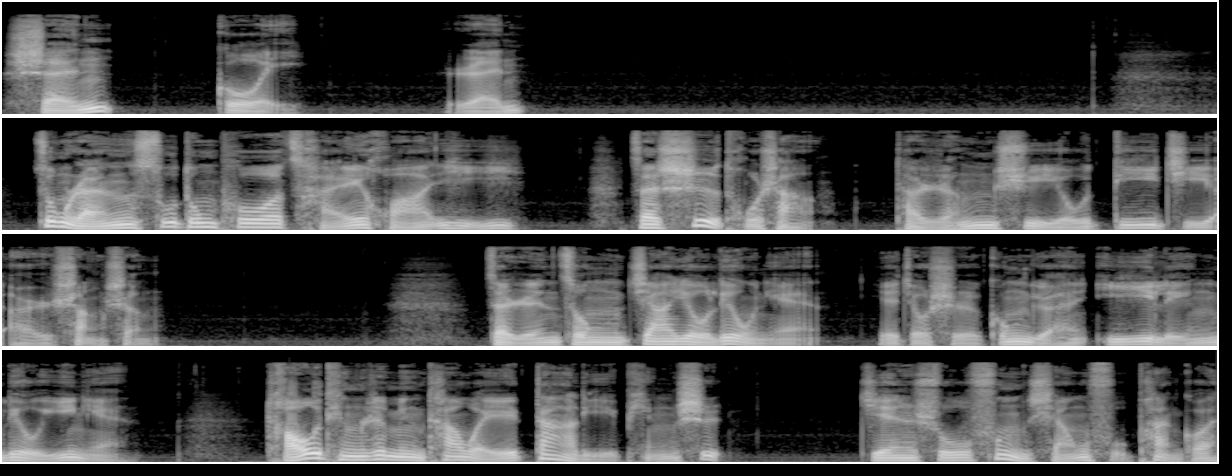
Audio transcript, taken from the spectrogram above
神、鬼、人。纵然苏东坡才华异异，在仕途上他仍需由低级而上升。在仁宗嘉佑六年，也就是公元一零六一年，朝廷任命他为大理评事，兼书凤翔府判官，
